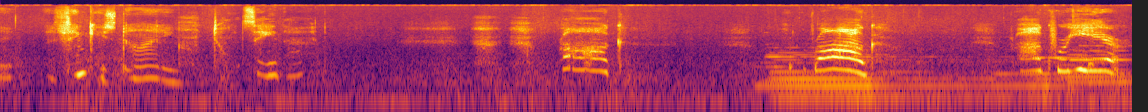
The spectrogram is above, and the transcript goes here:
I, I think he's dying. Don't say that. Rog! Rog! Rog, we're here.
